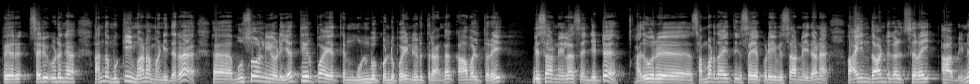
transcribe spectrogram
பேர். சரி விடுங்க. அந்த முக்கியமான மனிதரை அஹ், முசோல்னியுடைய தீர்ப்பாயத்தின் முன்பு கொண்டு போய் நிறுத்துறாங்க காவல்துறை. விசாரணையெல்லாம் செஞ்சுட்டு அது ஒரு சம்பிரதாயத்துக்கு செய்யக்கூடிய விசாரணை தானே? ஐந்து ஆண்டுகள் சிறை அப்படின்னு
